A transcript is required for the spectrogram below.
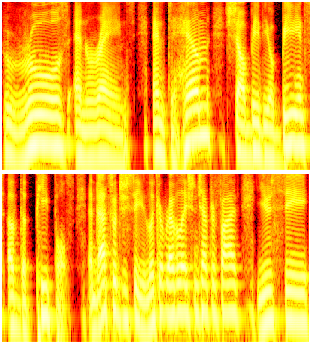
who rules and reigns, and to him shall be the obedience of the peoples. And that's what you see. You look at Revelation chapter 5, you see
